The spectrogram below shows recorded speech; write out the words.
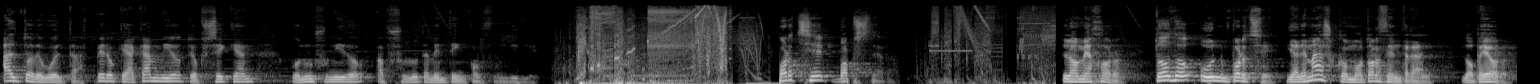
alto de vueltas, pero que a cambio te obsequian con un sonido absolutamente inconfundible. Porsche Bobster. Lo mejor, todo un Porsche y además con motor central. Lo peor,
